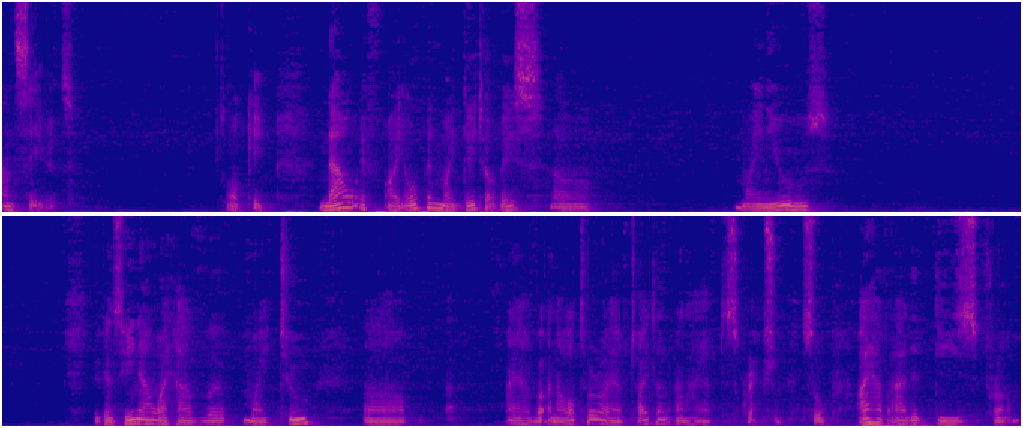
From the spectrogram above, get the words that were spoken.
and save it. Okay. Now if I open my database uh, my news you can see now I have uh, my two uh, I have an author, I have title and I have description. So I have added these from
